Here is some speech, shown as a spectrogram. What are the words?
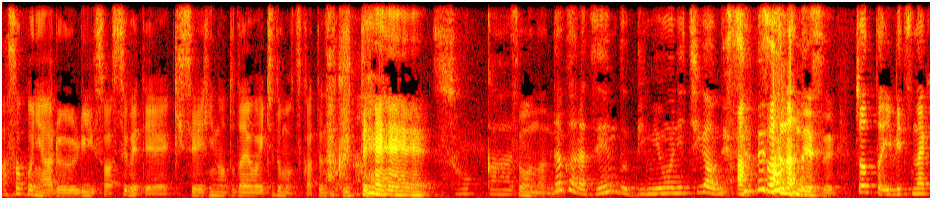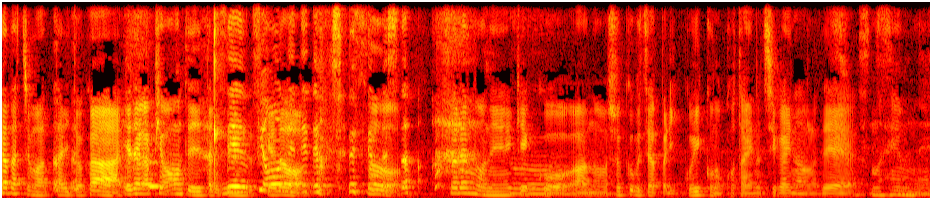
あそこにあるリースは全て既製品の土台は一度も使ってなくって。そうか。そうなんです。だから全部微妙に違うんです。あそうなんです。ちょっといびつな形もあったりとか 枝がピョーンって出たりするんでですけど。ピョンって出てましたね出てましたそれもねうん。結構あの植物やっぱり一個一個の個体の違いなのでその辺も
